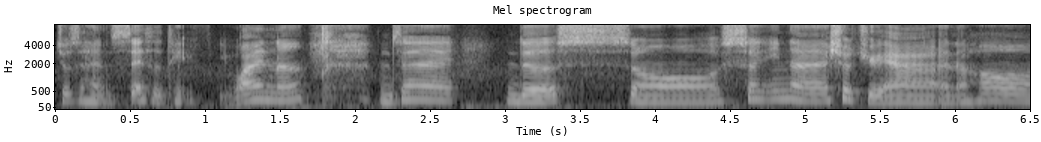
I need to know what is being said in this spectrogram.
就是很 sensitive 以外呢，你在你的什么声音啊、嗅觉啊，然后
